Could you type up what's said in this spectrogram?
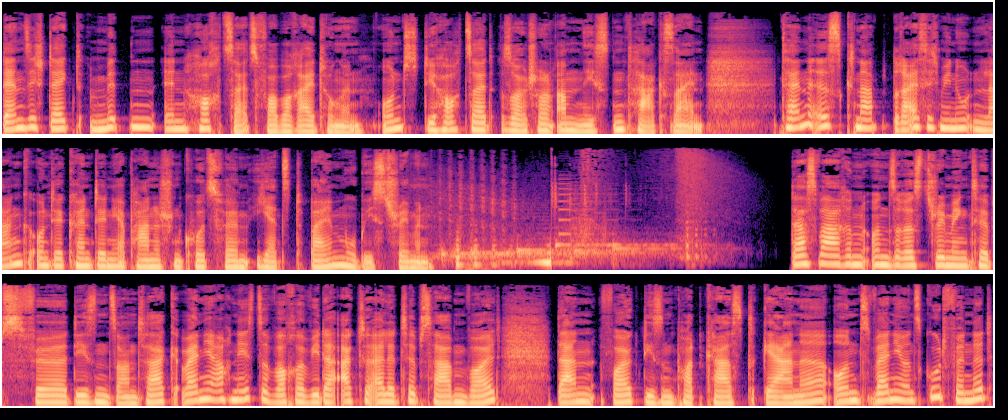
denn sie steckt mitten in Hochzeitsvorbereitungen. Und die Hochzeit soll schon am nächsten Tag sein. Ten ist knapp 30 Minuten lang und ihr könnt den japanischen Kurzfilm jetzt beim Mubi streamen. Thank you. Das waren unsere Streaming-Tipps für diesen Sonntag. Wenn ihr auch nächste Woche wieder aktuelle Tipps haben wollt, dann folgt diesem Podcast gerne. Und wenn ihr uns gut findet,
